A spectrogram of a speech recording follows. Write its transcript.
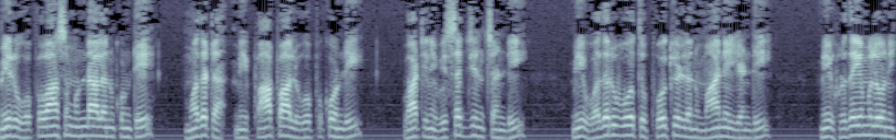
మీరు ఉపవాసం ఉండాలనుకుంటే మొదట మీ పాపాలు ఒప్పుకోండి వాటిని విసర్జించండి మీ వదరుబోతు పోకిళ్ళను మానేయండి మీ హృదయములోని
